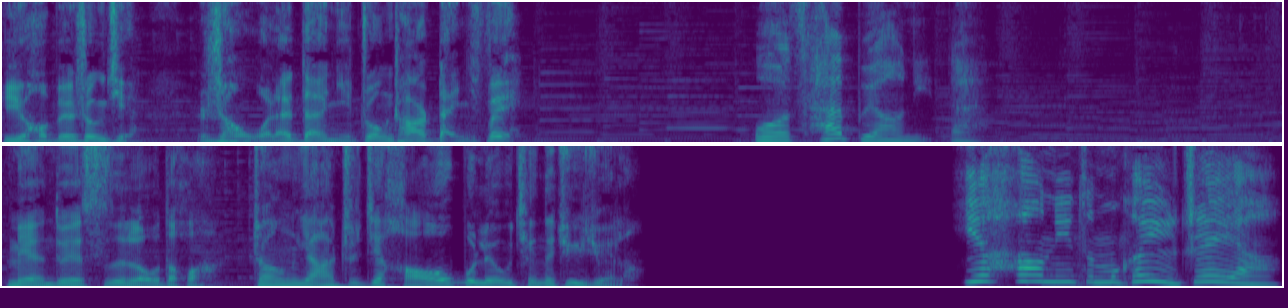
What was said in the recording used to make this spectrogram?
一号别生气，让我来带你装叉，带你飞。”我才不要你带！面对四楼的话，张雅直接毫不留情的拒绝了。一号，你怎么可以这样？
